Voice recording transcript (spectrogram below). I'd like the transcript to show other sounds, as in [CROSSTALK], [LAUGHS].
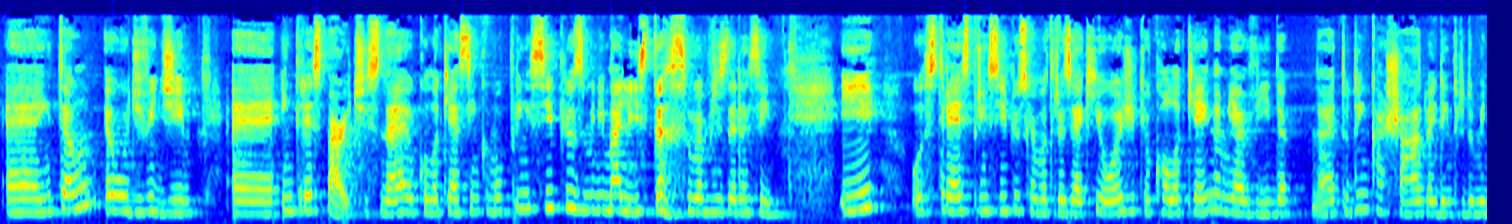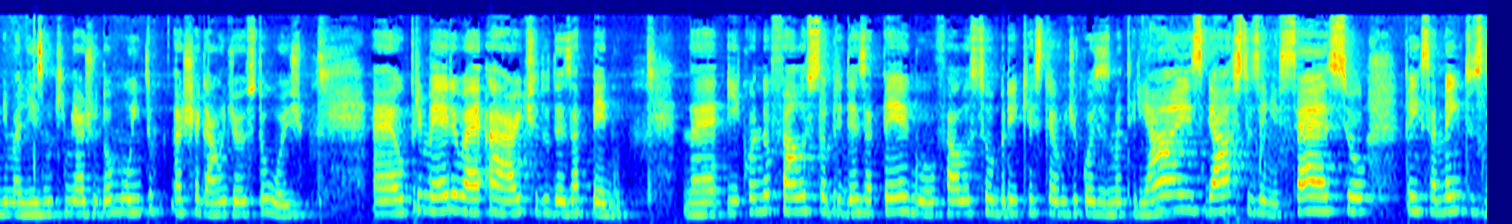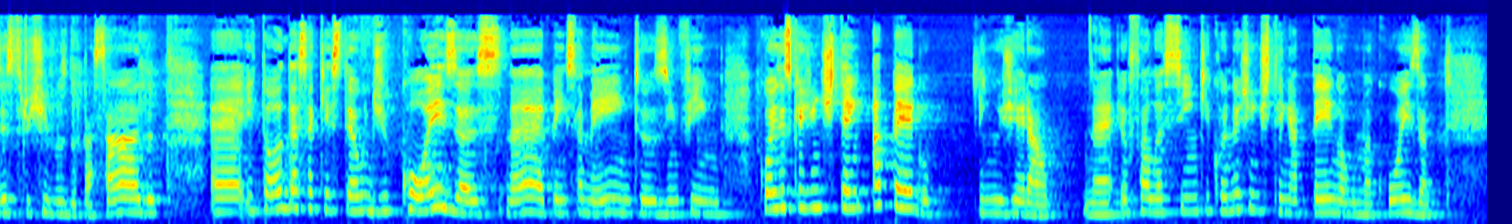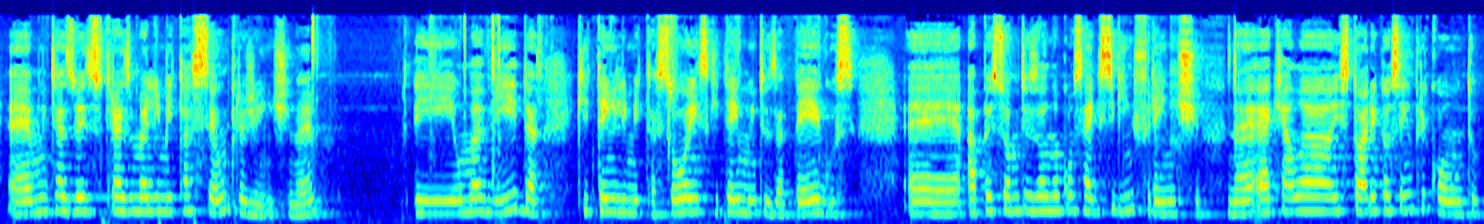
É, então eu dividi é, em três partes, né? Eu coloquei assim como princípios minimalistas, [LAUGHS] vamos dizer assim. E os três princípios que eu vou trazer aqui hoje, que eu coloquei na minha vida, né? Tudo encaixado aí dentro do minimalismo, que me ajudou muito a chegar onde eu estou hoje. É, o primeiro é a arte do desapego né? E quando eu falo sobre desapego, falo sobre questão de coisas materiais, gastos em excesso, pensamentos destrutivos do passado, é, e toda essa questão de coisas, né? Pensamentos, enfim, coisas que a gente tem apego em geral, né? Eu falo assim que quando a gente tem apego a alguma coisa, é, muitas vezes traz uma limitação pra gente, né? E uma vida que tem limitações, que tem muitos apegos, é, a pessoa muitas vezes não consegue seguir em frente, né? É aquela história que eu sempre conto.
